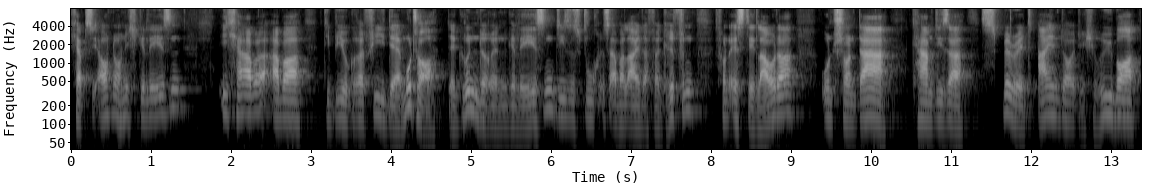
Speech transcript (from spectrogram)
Ich habe sie auch noch nicht gelesen. Ich habe aber die Biografie der Mutter, der Gründerin gelesen. Dieses Buch ist aber leider vergriffen von Estee Lauder. Und schon da kam dieser Spirit eindeutig rüber.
